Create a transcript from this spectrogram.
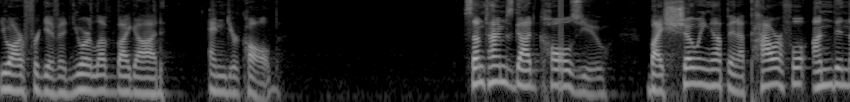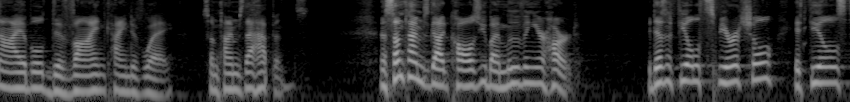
You are forgiven, you are loved by God, and you're called. Sometimes God calls you by showing up in a powerful, undeniable, divine kind of way. Sometimes that happens. And sometimes God calls you by moving your heart. It doesn't feel spiritual, it feels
